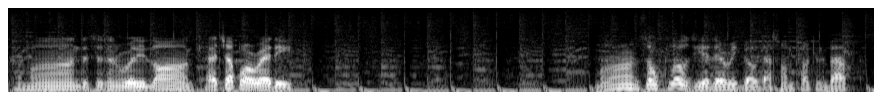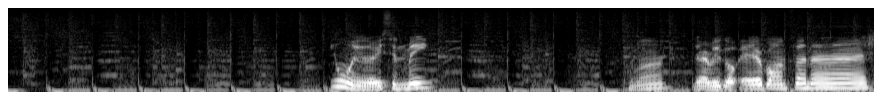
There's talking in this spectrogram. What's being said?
Come on, this isn't really long. Catch up already. Come on, so close. Yeah, there we go. That's what I'm talking about. You ain't racing me. Come on. There we go. Airborne finish.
